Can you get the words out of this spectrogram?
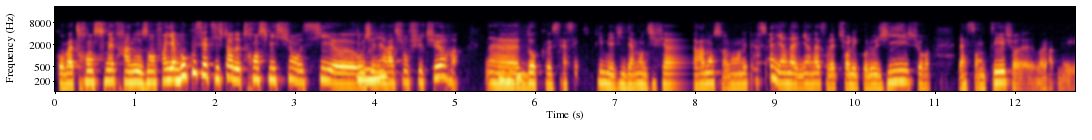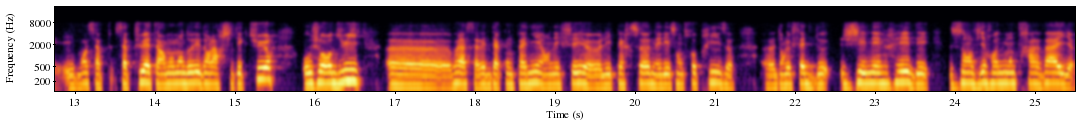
qu'on va transmettre à nos enfants. Il y a beaucoup cette histoire de transmission aussi aux mmh générations futures. Euh, mmh. Donc, euh, ça s'exprime évidemment différemment selon les personnes. Il y en a, ça va être sur l'écologie, sur la santé, euh. Et, moi, ça, ça a pu être à un moment donné dans l'architecture. Aujourd'hui, voilà, ça va être d'accompagner en effet les personnes et les entreprises dans le fait de générer des environnements de travail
